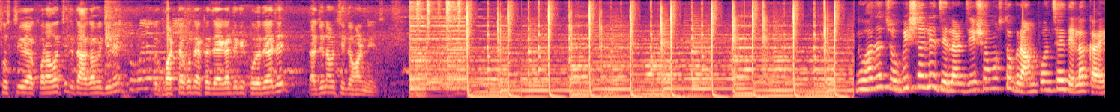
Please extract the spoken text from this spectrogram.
স্বস্তি করা হচ্ছে যেটা আগামী দিনে ঘরটা কোথাও একটা জায়গা থেকে করে দেওয়া যায়। তার জন্য আমরা চিন্তাভাবনা নিয়েছি। সালে জেলার যে সমস্ত গ্রাম পঞ্চায়েত এলাকায়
